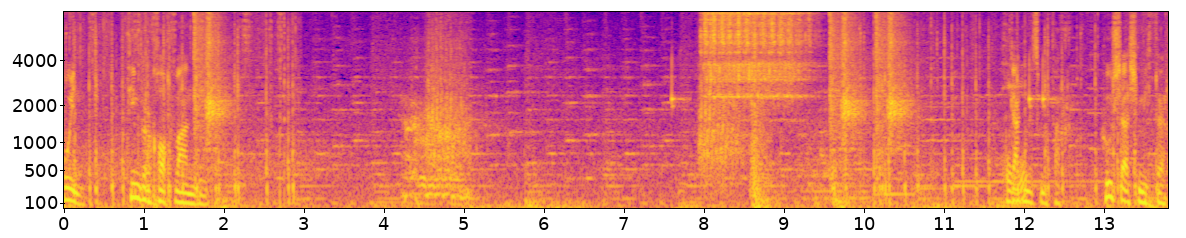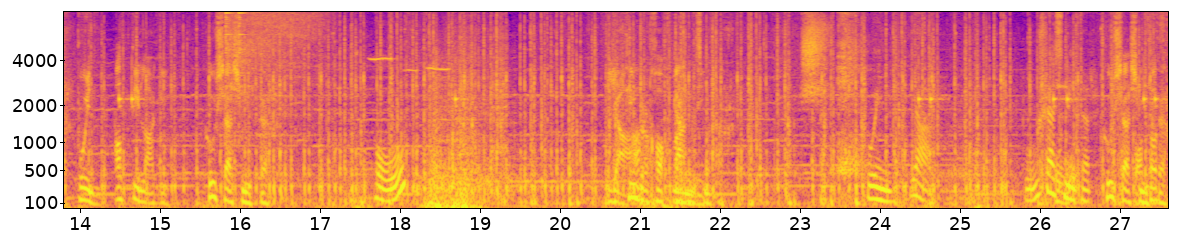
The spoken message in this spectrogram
Puin, Timberhochwandi. Gagnismither, Hushashmither, Puin, Altilagi, Hushashmither. Ho? Ja, Timberhochwandi. Puin, ja. Hushashmither. Hushashmither,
